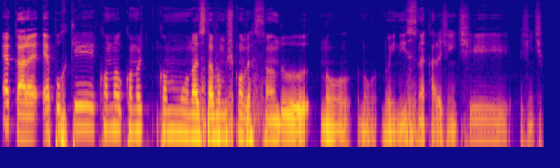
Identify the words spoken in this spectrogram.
É, cara, é porque, como, eu- como, eu- como nós estávamos conversando no, no, no início, né, cara, a gente, a gente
